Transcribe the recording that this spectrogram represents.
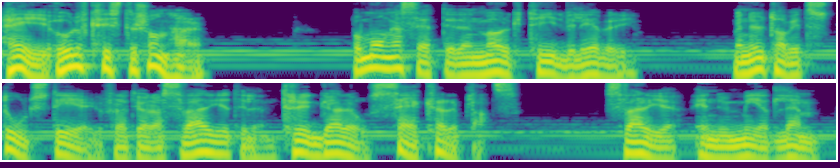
Hej, Ulf Kristersson här. På många sätt är det en mörk tid vi lever i. Men nu tar vi ett stort steg för att göra Sverige till en tryggare och säkrare plats. Sverige är nu medlem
